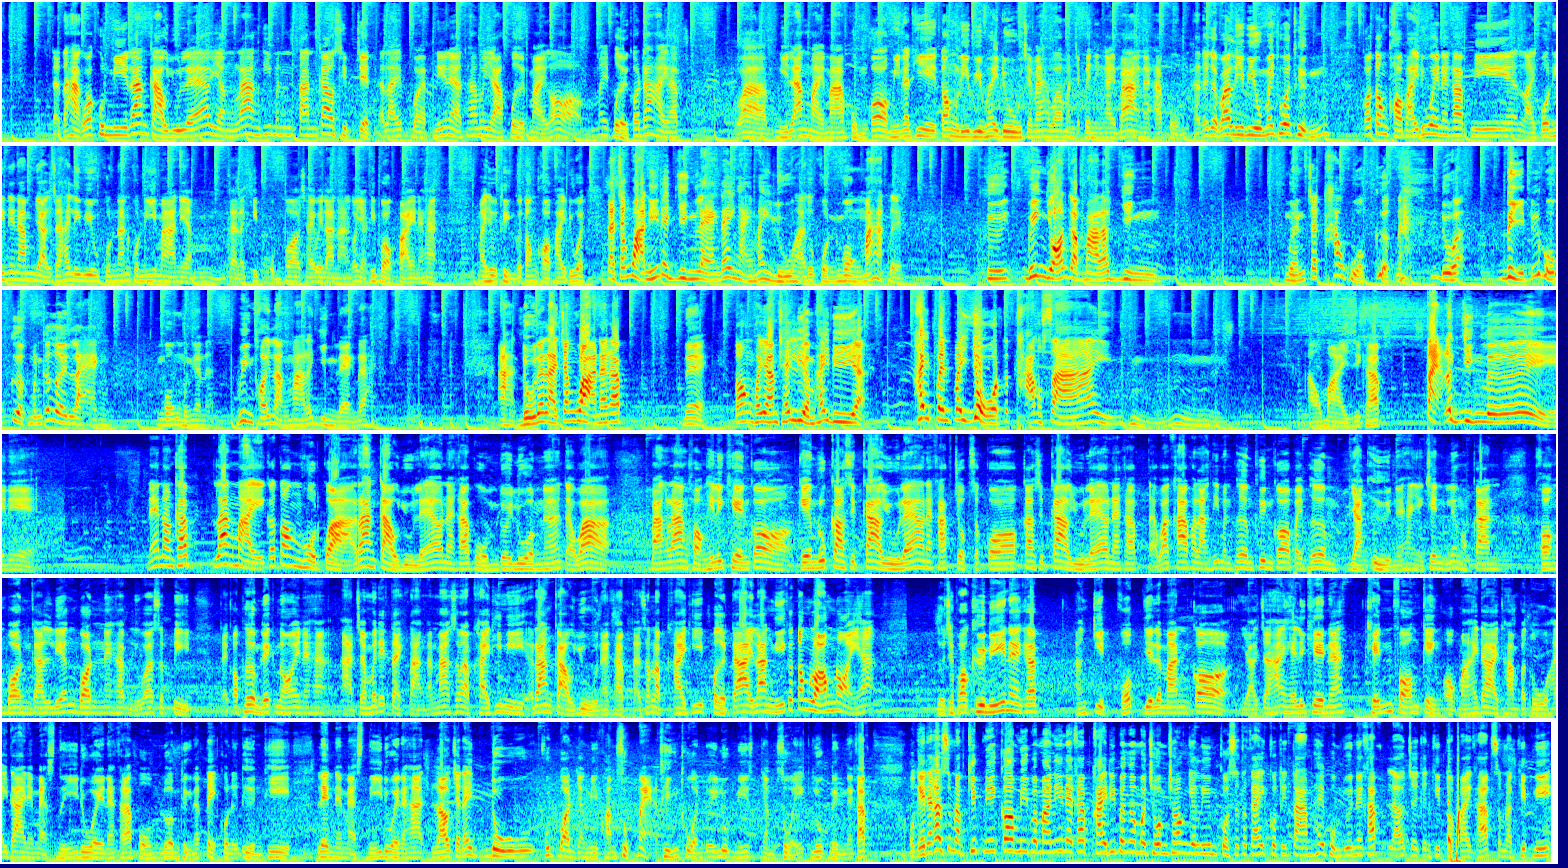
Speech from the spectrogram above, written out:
แต่ถ้าหากว่าคุณมีร่างเก่าอยู่แล้วอย่างร่างที่มันตัน 97 อะไรแบบนี้เนี่ยถ้าไม่อยากเปิดใหม่ก็ไม่เปิดก็ได้ครับว่ามีร่างใหม่มาผมก็มีหน้าที่ต้องรีวิวให้ดูใช่ไหมว่ามันจะเป็นยังไงบ้างนะครับผมแต่ถ้าเกิดว่ารีวิวไม่ทั่วถึงก็ต้องขอไปด้วยนะครับมีหลายคนที่แนะนำอยากจะให้รีวิวคนนั้นคนนี้มาเนี่ยแต่ละคลิปผมก็ใช้เวลานานก็อย่างที่บอกไปนะฮะ ไม่ทั่วถึงก็ต้องขออภัยด้วย แต่จังหวะนี้เนี่ยยิงแรงได้ไงไม่รู้ฮะทุกคนงงมากเลย คือวิ่งย้อนกลับมาแล้วยิง เหมือนจะเข้าหัวเกือกนะดูฮะดีดด้วยหัวเกือกมันก็เลยแรงงงเหมือนกันนะวิ่งถอยหลังมาแล้วยิงแรงได้อะดูได้หลายจังหวะนะครับเนี่ยต้องพยายามใช้เหลี่ยมให้ดีอะให้เป็นประโยชน์ทางซ้ายเอาใหม่สิครับ แตะแล้วยิงเลยนี่ แน่นอนครับร่างใหม่ก็ต้องโหดกว่าร่างเก่าอยู่แล้วนะครับผมโดยรวมนะ แต่ว่าบางร่างของแฮร์รี่ เคนก็เกมรุก 99 อยู่แล้วนะครับ จบสกอร์ 99 อยู่แล้วนะครับ แต่ว่าค่าพลังที่มันเพิ่มขึ้นก็ไปเพิ่มอย่างอื่นนะฮะ อย่างเช่นเรื่องของการครองบอล การเลี้ยงบอลนะครับ หรือว่า speed แต่ก็เพิ่มเล็กน้อยนะฮะ อาจจะไม่ได้แตกต่างกันมากสำหรับใครที่มีร่างเก่าอยู่นะครับ แต่สำหรับใครที่เปิดได้ร่างนี้ก็ต้องลองหน่อยฮะ โดยเฉพาะคืนนี้นะครับ อังกฤษพบเยอรมันก็อยากจะให้แฮร์รี่ เคนนะเค้นฟอร์มเก่งออกมาให้ได้ทำประตูให้ได้ในแมตช์นี้ด้วยนะครับผมรวมถึงนักเตะคนอื่นๆ ที่เล่นในแมตช์นี้ด้วยนะฮะเราจะได้ดูฟุตบอลอย่างมีความสุขแหมทิ้งทวนด้วยลูกนี้อย่างสวยอีกลูกหนึ่งนะครับโอเคนะครับสำหรับคลิปนี้ก็มีประมาณนี้นะครับใครที่เพิ่งมาชมช่องอย่าลืมกด subscribe กดติดตามให้ผมด้วยนะครับแล้วเจอกันคลิปต่อไปครับสำหรับคลิปนี้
